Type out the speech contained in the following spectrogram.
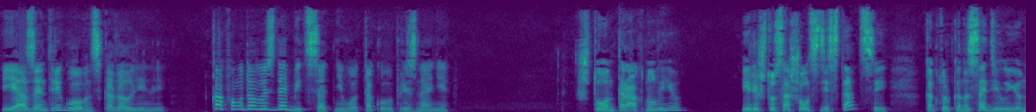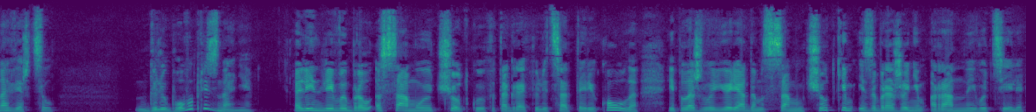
Я заинтригован, — сказал Линли. Как вам удалось добиться от него такого признания? Что он трахнул ее? Или что сошел с дистанции, как только насадил ее на вертел? До любого признания. Линли выбрал самую четкую фотографию лица Терри Коула и положил ее рядом с самым четким изображением ран на его теле.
